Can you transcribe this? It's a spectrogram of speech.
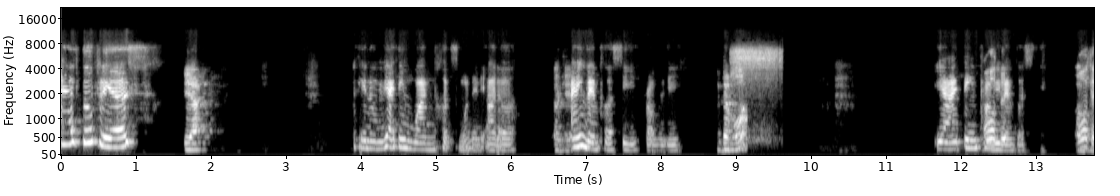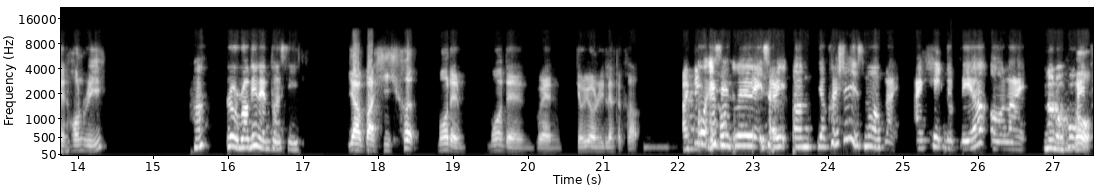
I have two players. Yeah. Okay, no, maybe I think one hurts more than the other. Okay. I think Van Persie probably. The most? Yeah, I think probably than- Van Persie. More Okay. than Henry? Huh? No, Robin Van Persie. Yeah, but he hurt more than more than when Thierry Henry left the club. I think Oh, as in, wait, wait, wait, sorry. Um, your question is more of like I hate the player or like no, no. Who? No.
